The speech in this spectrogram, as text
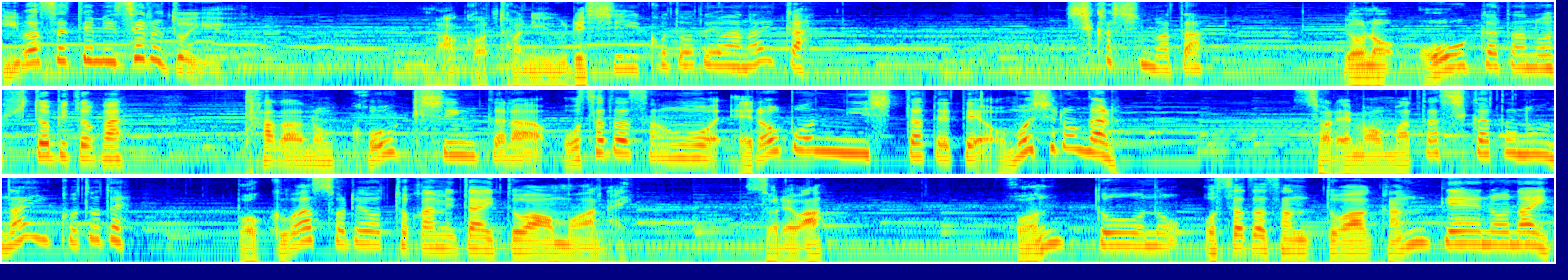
言わせてみせるというまことに嬉しいことではないか。しかしまた世の大方の人々がただの好奇心から長田さんをエロ本に仕立てて面白がる。それもまた仕方のないことで僕はそれを咎めたいとは思わない。それは本当の長田さんとは関係のない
